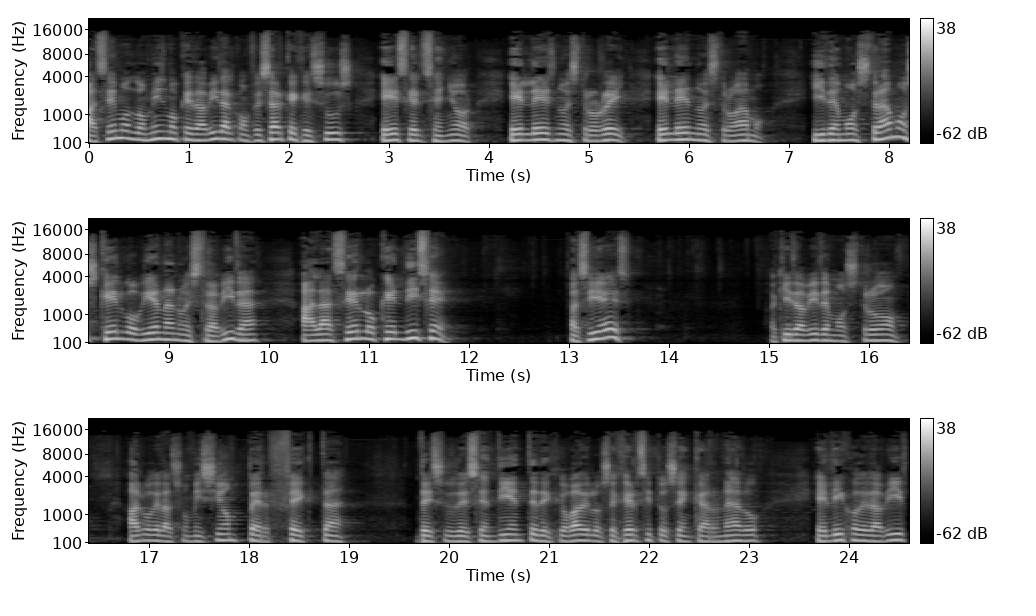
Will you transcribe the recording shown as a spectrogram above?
hacemos lo mismo que David al confesar que Jesús es el Señor, Él es nuestro Rey, Él es nuestro amo, y demostramos que Él gobierna nuestra vida al hacer lo que Él dice. Así es. Aquí David demostró algo de la sumisión perfecta de su descendiente de Jehová de los ejércitos encarnado el Hijo de David,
